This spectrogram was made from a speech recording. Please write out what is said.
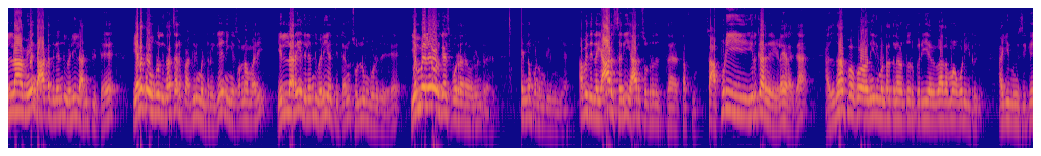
எல்லாமே இந்த ஆட்டத்திலேருந்து வெளியில் அனுப்பிட்டு எனக்கும் உங்களுக்கு தான் சார் இப்போ அக்ரிமெண்ட் இருக்குது நீங்கள் சொன்ன மாதிரி எல்லாரையும் இதுலேருந்து வெளியேற்றிட்டேன்னு சொல்லும் பொழுது எம்எல்ஏ ஒரு கேஸ் போடுறாரு அவருன்றாரு. என்ன பண்ண முடியும் நீங்கள் அப்போ இதில் யார் சரி யார் சொல்கிறது த தப்பு? ஸோ அப்படி இருக்கார் இளையராஜா. அதுதான் இப்போ நீதிமன்றத்தில் வந்து ஒரு பெரிய விவாதமாக ஓடிக்கிட்டு இருக்கு. அகி மியூசிக்கு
